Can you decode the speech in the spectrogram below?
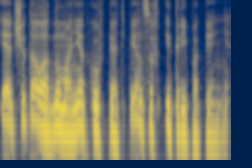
и отсчитал одну монетку в пять пенсов и три по пенне.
